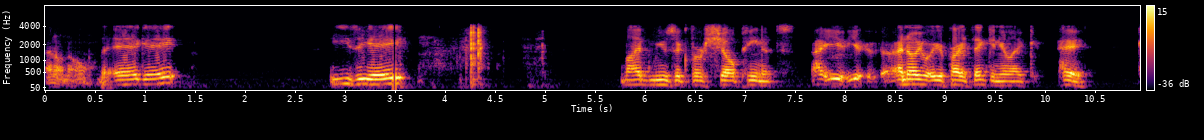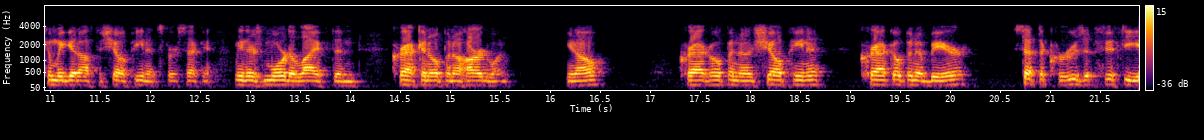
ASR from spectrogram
I don't know, the egg 8, easy 8 live music versus shell peanuts. I, you, you, I know what you're probably thinking. You're like, hey, can we get off the shell peanuts for a second? I mean, there's more to life than cracking open a hard one. You know, crack open a shell peanut, crack open a beer, set the cruise at 58.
